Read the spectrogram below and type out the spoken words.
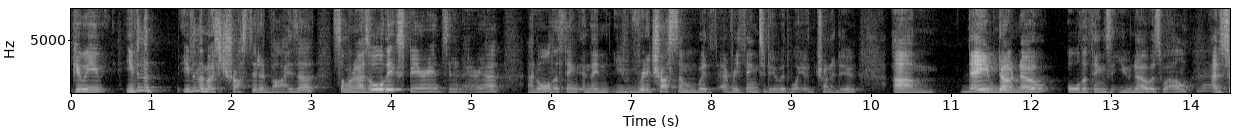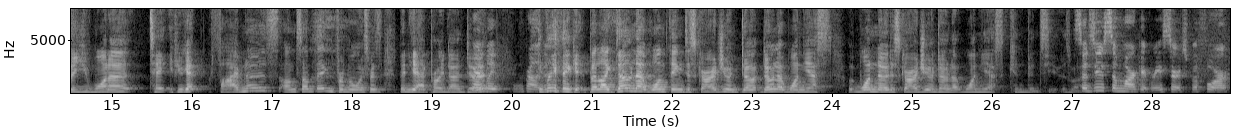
people you even the even the most trusted advisor someone who has all the experience in an area and all the things and then you really trust them with everything to do with what you're trying to do um, they don't know all the things that you know as well. And so you want to take if you get five no's on something from all experience then yeah probably don't do Probably, it probably. rethink it but like don't let one thing discourage you and don't don't let one yes one no discourage you and don't let one yes convince you as well. So do some market research before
